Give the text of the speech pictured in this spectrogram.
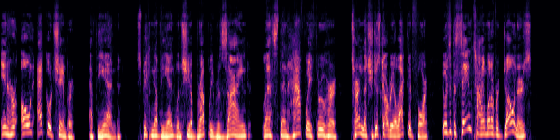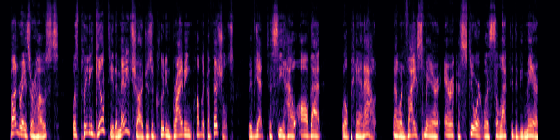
in her own echo chamber at the end. Speaking of the end, when she abruptly resigned less than halfway through her term that she just got reelected for. It was at the same time one of her donors, fundraiser hosts, was pleading guilty to many charges, including bribing public officials. We've yet to see how all that will pan out. Now, when Vice Mayor Erica Stewart was selected to be mayor,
